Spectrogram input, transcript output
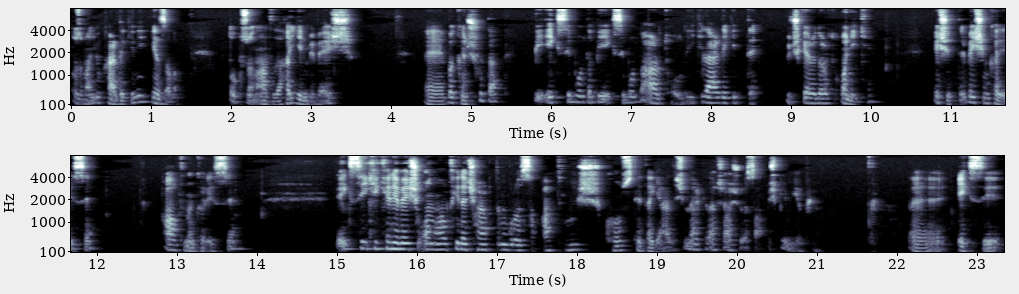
O zaman yukarıdakini yazalım. 9 16 daha 25. E, bakın şurada bir eksi burada bir eksi burada artı oldu. İkiler gitti. 3 kere 4 12 eşittir 5'in karesi 6'nın karesi Eksi 2 kere 5 16 ile çarptım. Burası 60 cos theta geldi. Şimdi arkadaşlar şurası 61 mi yapıyor? Ee, eksi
